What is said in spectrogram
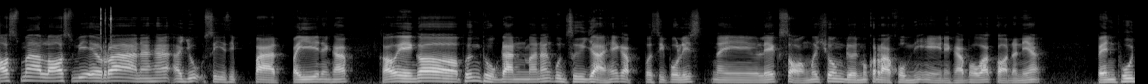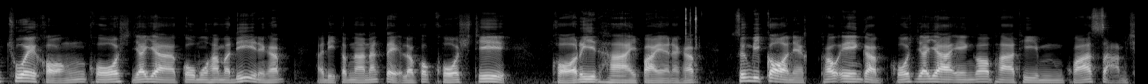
ออสมาลอสวิเอรานะฮะอายุ 48 ปีนะครับเขาเองก็เพิ่งถูกดันมานั่งกุนซือใหญ่ให้กับเปอร์ซิโปลิสในเลก2เมื่อช่วงเดือนมกราคมนี้เองนะครับ เพราะว่าก่อนอันเนี้ยเป็นผู้ช่วยของโค้ชยะยาโกโมฮัมมัดีนะครับอดีตตำนานนักเตะแล้วก็โค้ชที่ ขอรีไทายไปนะครับ ซึ่งปีก่อนเนี่ยเขาเองกับโค้ชยะยาเองก็พาทีมคว้า 3 แช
